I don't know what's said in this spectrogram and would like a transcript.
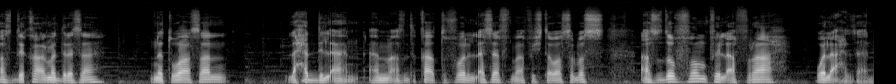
أصدقاء المدرسة نتواصل لحد الآن. أما أصدقاء الطفولة للأسف ما فيش تواصل بس أصدفهم في الأفراح والأحزان.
